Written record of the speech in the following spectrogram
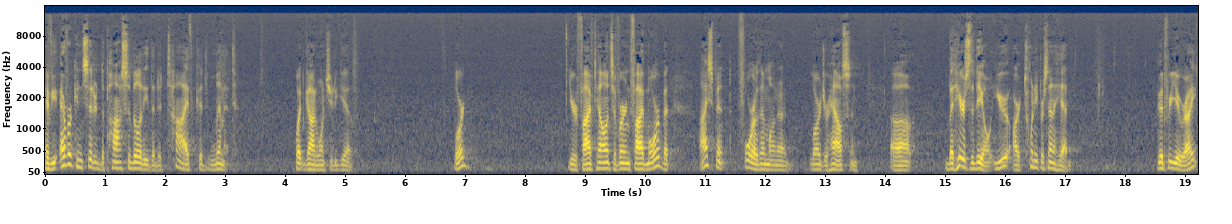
Have you ever considered the possibility that a tithe could limit what God wants you to give? Lord, your five talents have earned five more, but I spent four of them on a larger house. And, uh, but here's the deal you are 20% ahead. Good for you, right?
